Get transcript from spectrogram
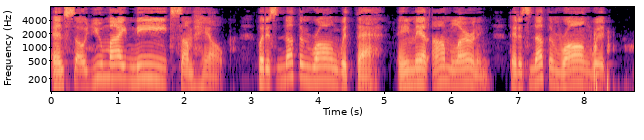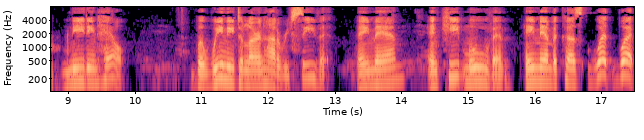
And so you might need some help, but it's nothing wrong with that. Amen. I'm learning that it's nothing wrong with needing help but we need to learn how to receive it. Amen. And keep moving. Amen. Because what, what,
